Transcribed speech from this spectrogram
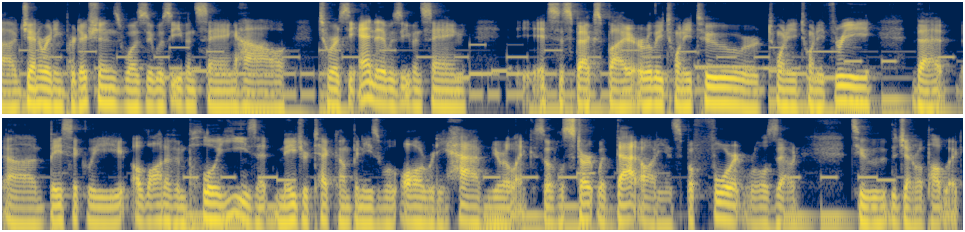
uh, generating predictions was it was even saying how towards the end it was even saying it suspects by early 22 or 2023 that uh, basically a lot of employees at major tech companies will already have Neuralink. So it will start with that audience before it rolls out to the general public.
